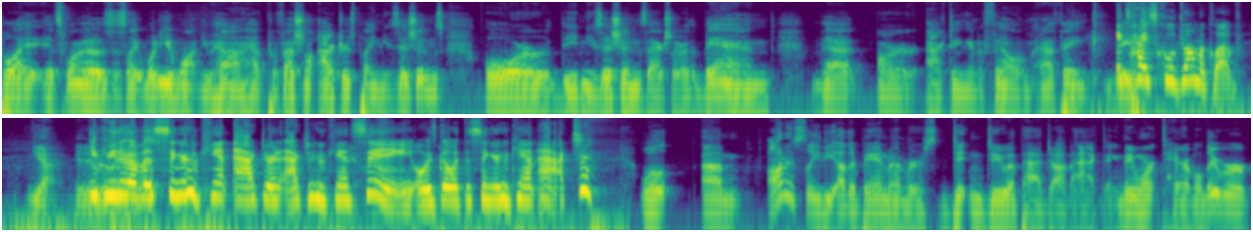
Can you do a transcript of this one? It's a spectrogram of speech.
but it's one of those. Is like, what do you want? You have, have professional actors playing musicians, or the musicians that actually are the band that are acting in a film. And I think it's they- high school drama club. Yeah, it You can really either have a singer who can't act or an actor who can't sing, and you always go with the singer who can't act. Well, um, honestly, the other band members didn't do a bad job acting. They weren't terrible. They were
